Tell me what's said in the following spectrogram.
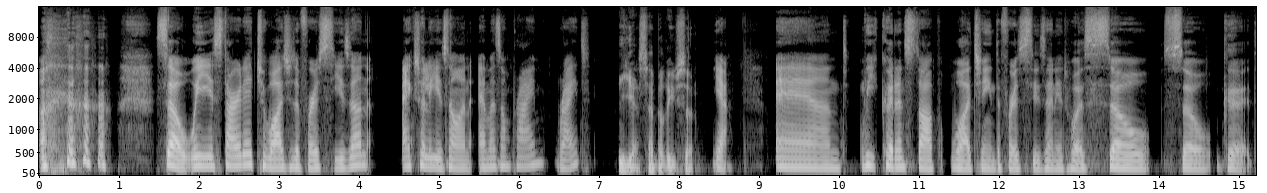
so we started to watch the first season. Actually, is on Amazon Prime, right? Yes, I believe so. Yeah. And we couldn't stop watching the first season it was so so good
